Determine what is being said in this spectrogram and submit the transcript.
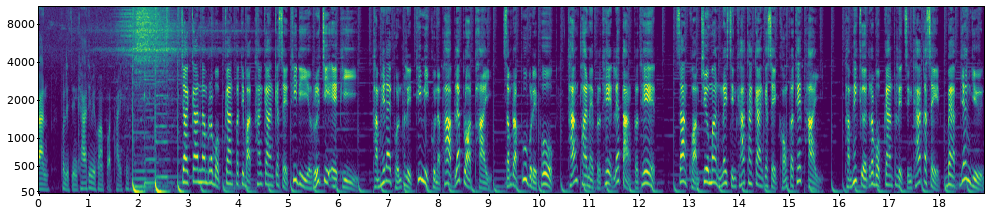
การผลิตสินค้าที่มีความปลอดภัยขึ้น จากการนำระบบการปฏิบัติทางการเกษตรที่ดีหรือ GAP ทำให้ได้ผลผลิตที่มีคุณภาพและปลอดภัยสำหรับผู้บริโภคทั้งภายในประเทศและต่างประเทศ สร้างความเชื่อมั่นในสินค้าทางการเกษตรของประเทศไทยทำให้เกิดระบบการผลิตสินค้าเกษตรแบบยั่งยืน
